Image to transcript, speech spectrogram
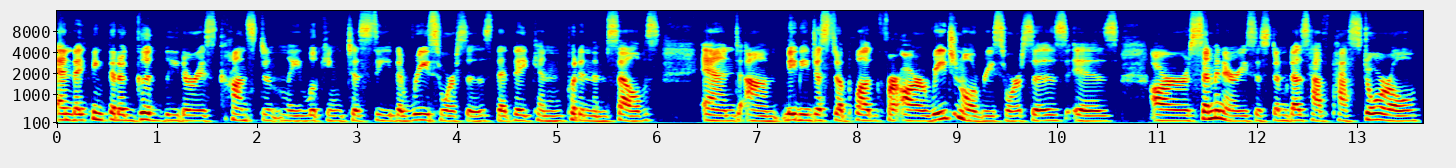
And I think that a good leader is constantly looking to see the resources that they can put in themselves. And um, maybe just a plug for our regional resources is our seminary system does have pastoral,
